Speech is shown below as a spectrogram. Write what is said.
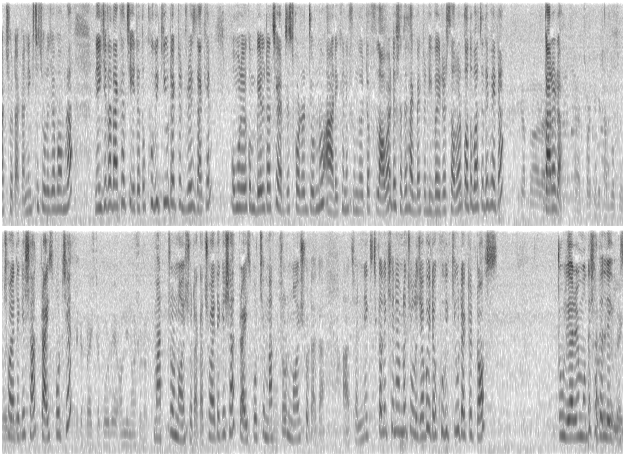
আটশো টাকা। নেক্সটে চলে যাব আমরা। নেক্সট যেটা দেখাচ্ছি এটা তো খুবই কিউট একটা ড্রেস দেখেন। কোমরে এরকম বেল্ট আছে অ্যাডজাস্ট করার জন্য। আর এখানে সুন্দর একটা ফ্লাওয়ার এটার সাথে থাকবে একটা ডিভাইডার সালোয়ার কত বাচ্চা দেবে এটা? গারারা হ্যাঁ ছয় থেকে সাত প্রাইস পড়ছে? মাত্র নয়শো টাকা। ছয় থেকে সাত প্রাইস পড়ছে মাত্র নয়শো টাকা। আচ্ছা নেক্সট কালেকশনে আমরা চলে যাব। এটা খুবই কিউট একটা টপস টু লেয়ারের মধ্যে সাথে লেগিংস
